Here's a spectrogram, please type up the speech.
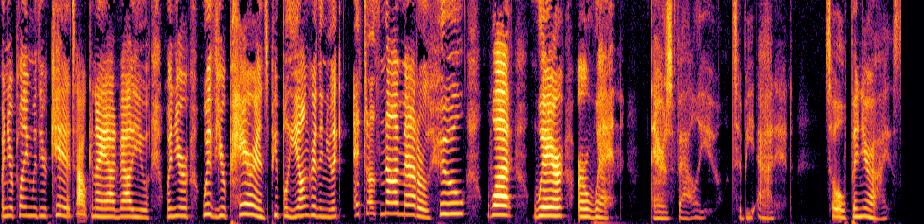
When you're playing with your kids, how can I add value? When you're with your parents, people younger than you, like it does not matter who, what, where, or when. There's value to be added. So open your eyes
